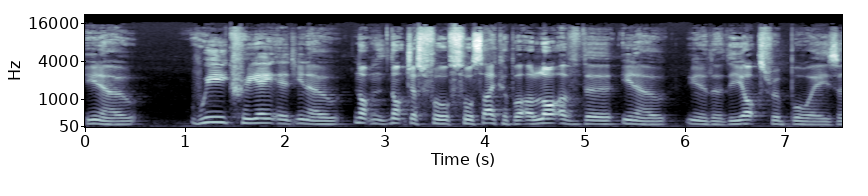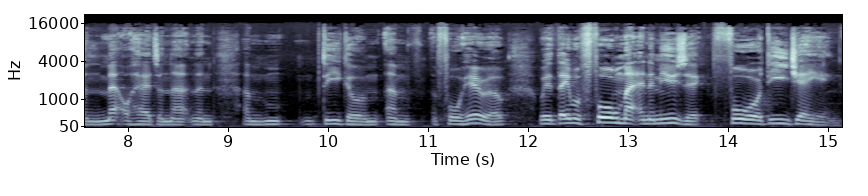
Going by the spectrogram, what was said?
you know, we created, you know, not not just for Soul Cycle, but a lot of the, you know, you know, the, the Oxford boys and Metalheadz and that, and and Dego and, and Four Hero, where they were formatting the music for DJing,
